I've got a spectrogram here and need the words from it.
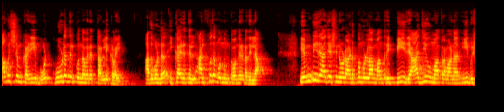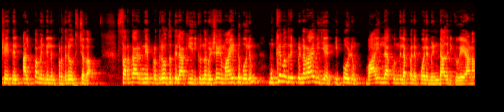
ആവശ്യം കഴിയുമ്പോൾ കൂടെ നിൽക്കുന്നവരെ തള്ളിക്കളയും. അതുകൊണ്ട് ഇക്കാര്യത്തിൽ അത്ഭുതമൊന്നും തോന്നേണ്ടതില്ല. എം ബി രാജേഷിനോട് അടുപ്പമുള്ള മന്ത്രി പി രാജീവ് മാത്രമാണ് ഈ വിഷയത്തിൽ അല്പമെങ്കിലും പ്രതിരോധിച്ചത്. സർക്കാരിനെ പ്രതിരോധത്തിലാക്കിയിരിക്കുന്ന വിഷയമായിട്ട് പോലും മുഖ്യമന്ത്രി പിണറായി വിജയൻ ഇപ്പോഴും വായില്ലാ കുന്നിലപ്പനെ പോലെ മിണ്ടാതിരിക്കുകയാണ്.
